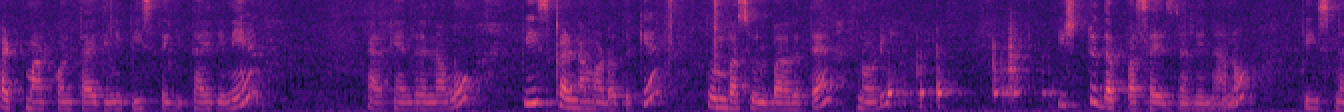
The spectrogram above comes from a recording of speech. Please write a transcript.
ಕಟ್ ಮಾಡ್ಕೊತಾ ಇದ್ದೀನಿ ಪೀಸ್ ತೆಗಿತಾ ಇದ್ದೀನಿ. ಯಾಕೆಂದರೆ ನಾವು ಪೀಸ್ಗಳನ್ನ ಮಾಡೋದಕ್ಕೆ ತುಂಬ ಸುಲಭ ಆಗುತ್ತೆ. ನೋಡಿ, ಇಷ್ಟು ದಪ್ಪ ಸೈಜ್ನಲ್ಲಿ ನಾನು ಪೀಸ್ನ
